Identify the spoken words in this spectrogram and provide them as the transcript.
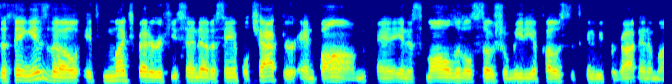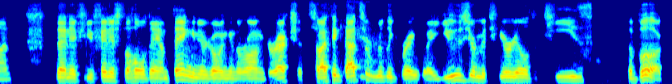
the thing is, though, it's much better if you send out a sample chapter and bomb in a small little social media post that's going to be forgotten in a month, than if you finish the whole damn thing and you're going in the wrong direction. So I think that's a really great way. Use your material to tease the book,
